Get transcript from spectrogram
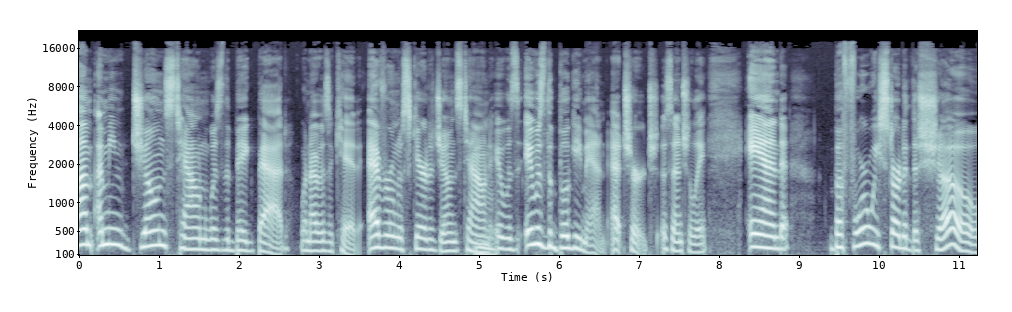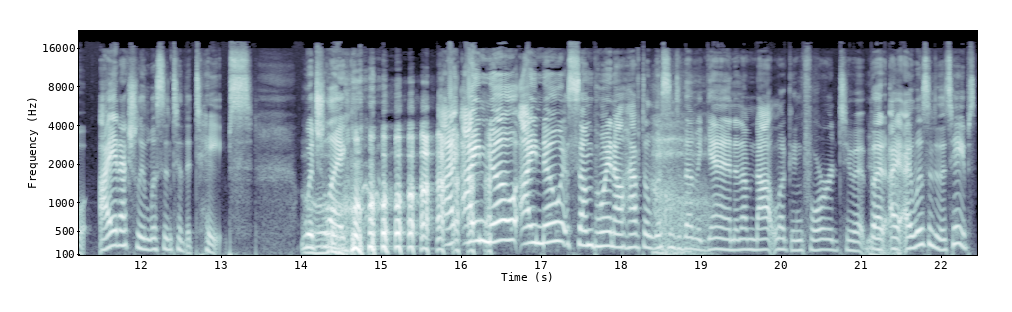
Um, I mean, Jonestown was the big bad when I was a kid. Everyone was scared of Jonestown. It was it was the boogeyman at church, essentially. And before we started the show, I had actually listened to the tapes. Which like I, I know I know at some point I'll have to listen to them again and I'm not looking forward to it. But I, I listened to the tapes.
